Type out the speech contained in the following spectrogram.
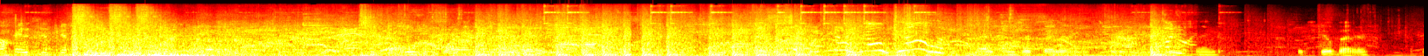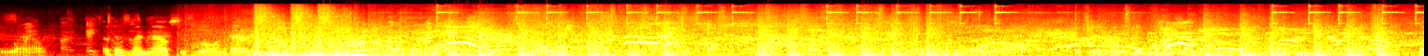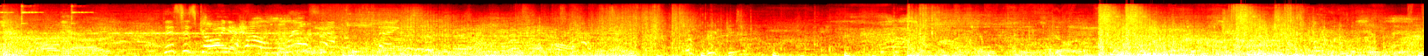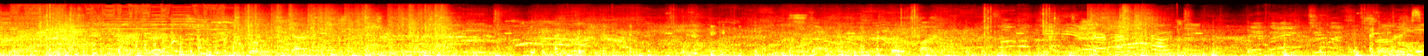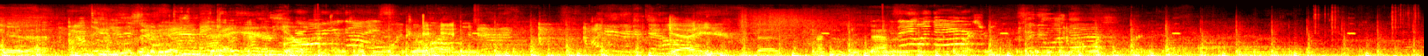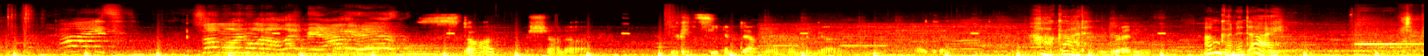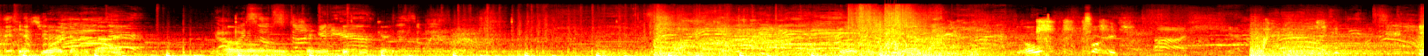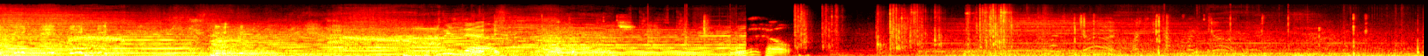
It's just gonna. No, no! Bad things are better Good I one. think. Better. Wow. I bet my mouse is low on battery. Help! Shut up. You can see him down there. Oh my god. Okay. Oh god, You ready? I'm gonna die. Yes, you are gonna die. Got myself oh, stuck in okay, here. this is good. That's the way- Oh, yeah. Oh, fudge. Ah, Who is that? What? Who the hell?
